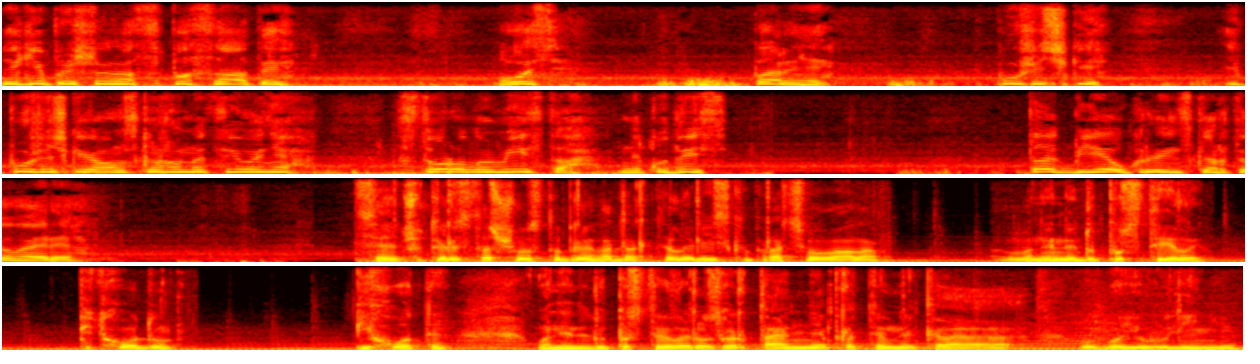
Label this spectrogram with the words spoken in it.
які прийшли нас спасати. Ось, парні, пушечки. І пушечки, я вам скажу, націлення в сторону міста, не кудись. Так б'є українська артилерія. Це 406-та бригада артилерійська працювала. Вони не допустили підходу піхоти, вони не допустили розгортання противника в бойову лінію.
